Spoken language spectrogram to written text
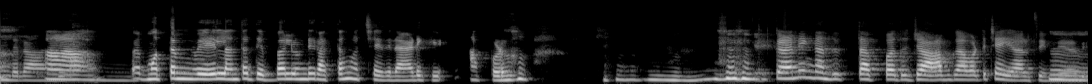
అందులో మొత్తం వేళ్ళంతా దెబ్బలుండి రక్తం వచ్చేది డాడీకి అప్పుడు. కానీ ఇంకా తప్పదు జాబ్ కాబట్టి చేయాల్సిందే అది.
